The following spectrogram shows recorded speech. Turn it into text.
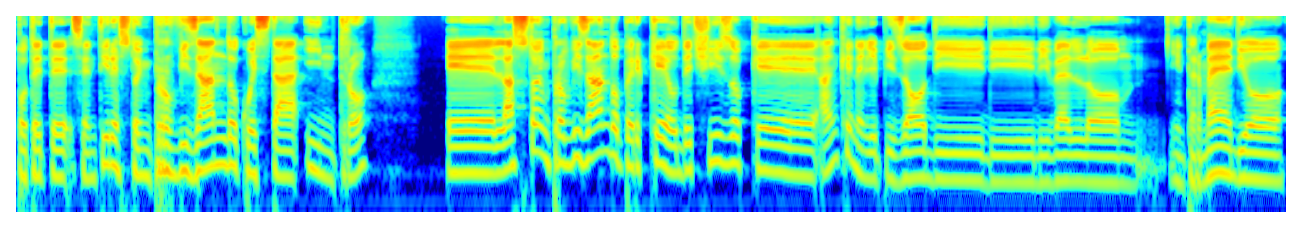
potete sentire, sto improvvisando questa intro. E la sto improvvisando perché ho deciso che anche negli episodi di livello mm, intermedio,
